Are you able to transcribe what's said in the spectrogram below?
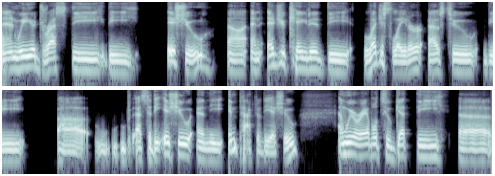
and we addressed the the issue uh, and educated the legislator as to the uh, as to the issue and the impact of the issue, and we were able to get the uh,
